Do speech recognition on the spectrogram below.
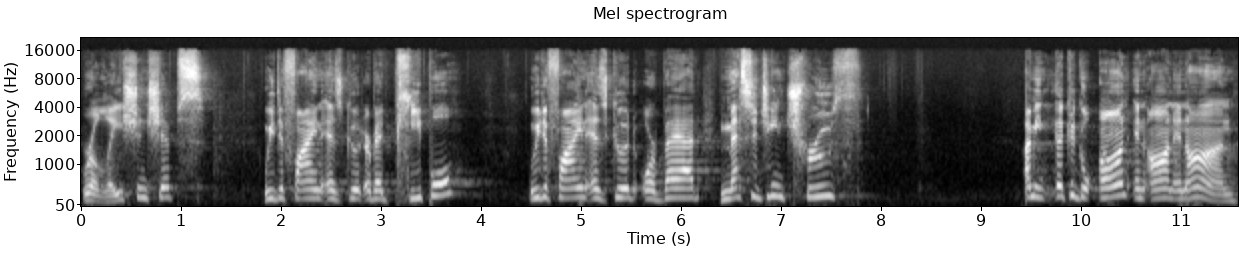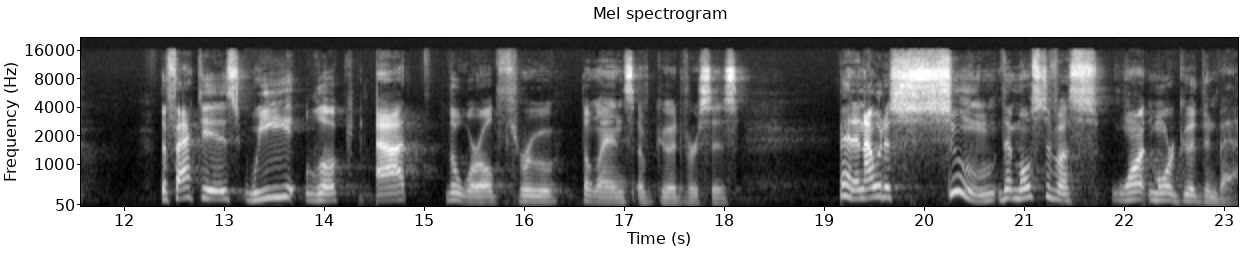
relationships we define as good or bad, people we define as good or bad, messaging truth. I mean, it could go on and on and on. The fact is, we look at the world through the lens of good versus bad. And I would assume that most of us want more good than bad.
